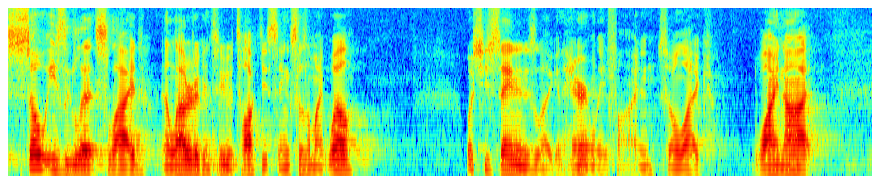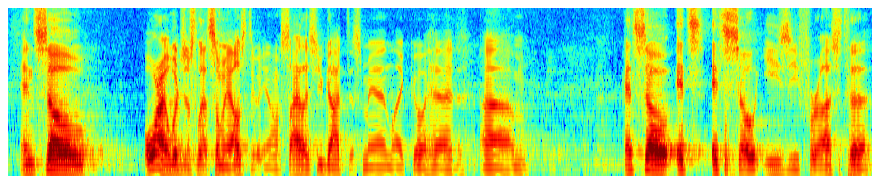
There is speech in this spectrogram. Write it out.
so easily let it slide and allowed her to continue to talk these things because I'm like, well, what she's saying is like inherently fine. So like, why not? And so, or I would just let somebody else do it. You know, Silas, you got this, man. Like, go ahead. Um, and so it's it's so easy for us to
